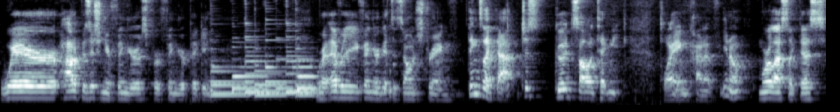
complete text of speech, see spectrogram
where how to position your fingers for finger picking, where every finger gets its own string, things like that. Just good solid technique. Playing kind of, you know, more or less like this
